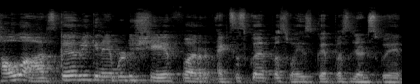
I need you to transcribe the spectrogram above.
how r square we can able to share for x square plus y square plus z square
